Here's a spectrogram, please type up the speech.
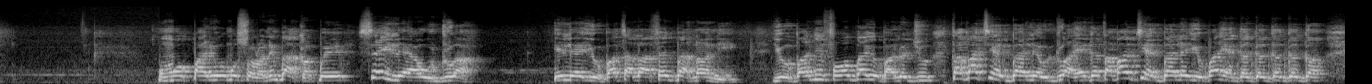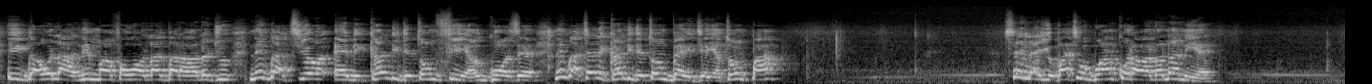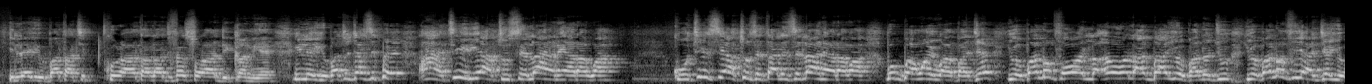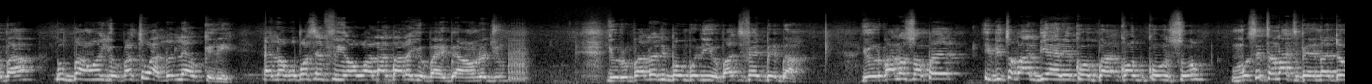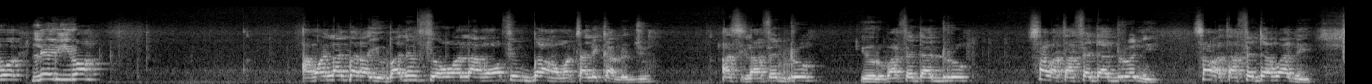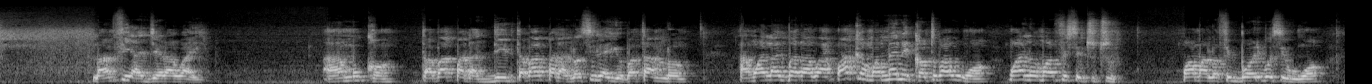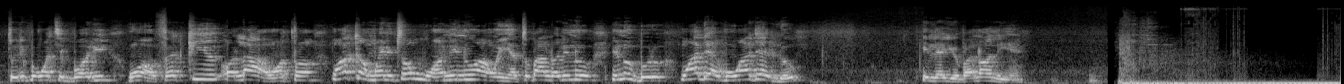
Mo mọ pariwo mo sọ̀rọ̀ nígbà kan pé ṣé ilẹ̀ oòdùà ilẹ̀ yorùbá tá la fẹ́ gbà náà ni. Yorùbá ní fọwọ́ gbá yorùbá lójú. Tá bá tiẹ̀ gbalẹ̀ oòdùà yẹn gan tá bá tiẹ̀ gbalẹ̀ yorùbá yẹn gan gan gan gan ìgbà wo la ní máa fọwọ́ lágbára wa lójú? Nígbà tí ẹnìkan dìde tó ń fi èèyàn gún ọṣẹ nígbà tí ẹnìkan dìde tó ń gbẹ ẹ̀jẹ̀ èèyàn tó ń pa ṣé ilẹ̀ yorùbá tí gbogbo wa ń kóra wa lọ náà nìyẹn? Ilẹ̀ yorùbá ta ti kóra ta la ti fẹ́ sọ̀rọ̀ adìkan nìyẹn. Ilẹ̀ yorùbá tó jásí pé àti ìrí àtúnṣe láàárín ara wa kò tí ì sí àtúnṣe ta lè ṣe láàárín ara wa. Gbogbo àwọn ìwà àbàjẹ́ yorùbá ló fọwọ́ lágbá yorùbá lójú. Yorùbá ló fìyà jẹ yorùbá. Gbogbo àwọn yorùbá tó wà lólẹ̀ òkèèrè ẹ lọ bọ́ sẹ́ fi ọwọ́ lágbára yorùbá ẹgbẹ́ àwọn lójú. Yorùbá ló ní gbogbo ni yorùbá ti fẹ́ gbé gbà. Yorùbá ló sọ pé ibi tó bá bí ẹrẹ kó gba kó so mo ṣetán láti bẹ̀rẹ̀ náà dówó lérí irọ́. Àwọn alágbára yorùbá ní fi ọwọ́ lá wọn fi gbá àwọn tálíkà lójú. A sì la fẹ́ dúró yorùbá fẹ́ dá dúró. Sáwà tá a fẹ́ dá dúró ní sáwà tá a fẹ́ dá wà ní là ń fìyà jẹra wa yìí. Àmú kan. Tá a bá padà di tá a bá padà lọ sílẹ̀ yorùbá tá ń lọ àwọn alágbára wa wọn kàn mọ mẹ́nìkan tó bá wù wọ́n wọ́n á lọ máa fi ṣètùtù. Wọ́n á máa lọ fi bọ́rí bó ṣe wù wọ́n. Torí pé wọ́n ti bọ́rí wọn ò fẹ́ kí ọlá àwọn tán. Wọ́n kàn mọ ẹni tó wù wọ́n nínú àwọn èèyàn tó bá ń lọ nínú nínú ìgboro. Wọ́n á dẹ̀ mú wọ́n á dẹ̀ lò ilẹ̀ yorùbá náà nìyẹn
